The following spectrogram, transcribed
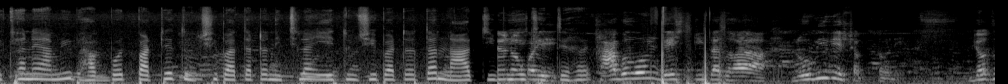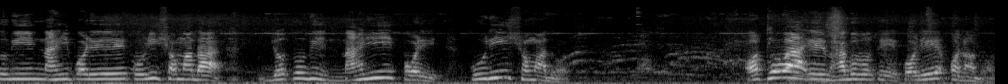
এখানে আমি ভাগবত পাঠে তুলসী পাতাটা নিচ্ছিলাম। এই তুলসী পাতাটা না চিবিয়ে খেতে হয়। সাগর বেষ্টিতা ধরা রবিরে সত্তরে যতদিন নাহি পড়ে করি সমাদার যতদিন নাহি পড়ে করি সমাদর। অথবা এ ভাগবতে করে অনাদর।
